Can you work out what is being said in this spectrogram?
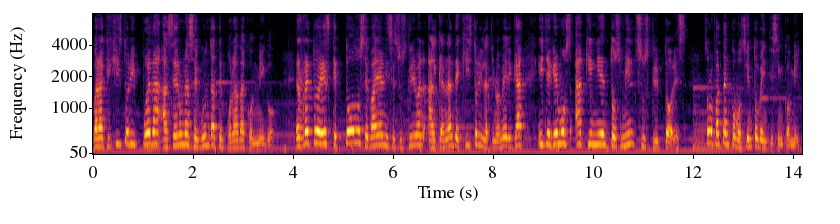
Para que History pueda hacer una segunda temporada conmigo. El reto es que todos se vayan y se suscriban al canal de History Latinoamérica y lleguemos a 500 mil suscriptores. Solo faltan como 125 mil.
